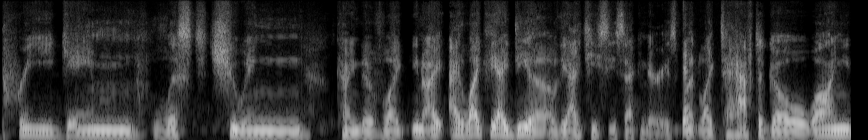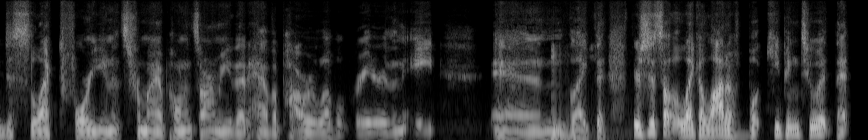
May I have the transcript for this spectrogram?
pre-game list chewing kind of like you know I, I like the idea of the itc secondaries Yeah. but like to have to go well i need to select four units from my opponent's army that have a power level greater than eight and Mhm. like that there's just a, like a lot of bookkeeping to it that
